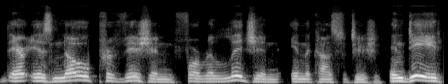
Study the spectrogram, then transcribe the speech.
there is no provision for religion in the Constitution. Indeed,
